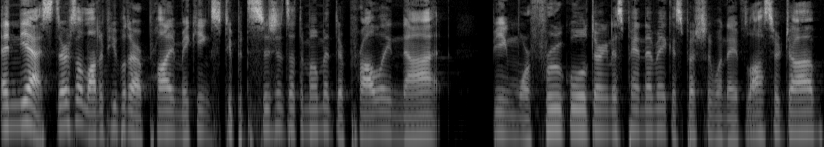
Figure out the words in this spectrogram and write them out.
And yes there's a lot of people that are probably making stupid decisions at the moment. They're probably not being more frugal during this pandemic especially when they've lost their job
